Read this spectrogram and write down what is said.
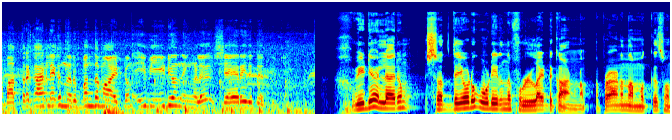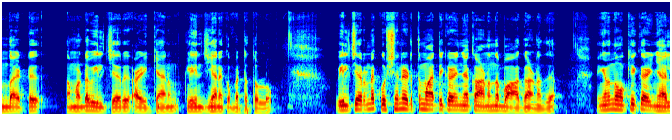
അപ്പോൾ അത്രക്കാരിലേക്ക് നിർബന്ധമായിട്ടും ഈ വീഡിയോ നിങ്ങൾ ഷെയർ ചെയ്തിട്ട് എത്തിക്കുക. വീഡിയോ എല്ലാവരും ശ്രദ്ധയോട് കൂടിയിരുന്ന് ഫുള്ളായിട്ട് കാണണം. അപ്പോഴാണ് നമുക്ക് സ്വന്തമായിട്ട് നമ്മുടെ വീൽ ചെയർ അഴിക്കാനും ക്ലീൻ ചെയ്യാനൊക്കെ പറ്റത്തുള്ളൂ. വീൽ ചെയറിന്റെ കുഷൻ എടുത്ത് മാറ്റിക്കഴിഞ്ഞാൽ കാണുന്ന ഭാഗമാണത്. ഇങ്ങനെ നോക്കിക്കഴിഞ്ഞാൽ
